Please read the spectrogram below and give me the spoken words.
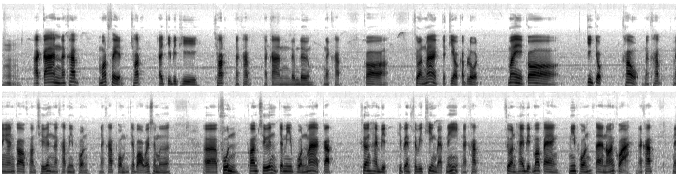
อืมอาการนะครับมอสเฟตช็อต IGBT ช็อตนะครับ อาการเดิมๆนะครับ ก็ส่วนมากจะเกี่ยวกับโหลด ไม่ก็จิ้งจกเข้านะครับ ไม่งั้นก็ความชื้นนะครับมีผลนะครับ ผมจะบอกไว้เสมออฝุ่นความชื้นจะมีผลมากกับเครื่องไฮบริดที่เป็นสวิตชิ่งแบบนี้นะครับ ส่วนไฮบริดหม้อแปลงมีผลแต่น้อยกว่านะครับ ใน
